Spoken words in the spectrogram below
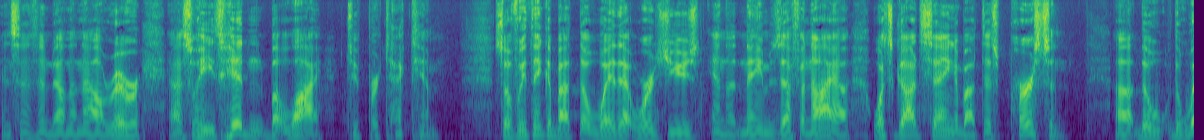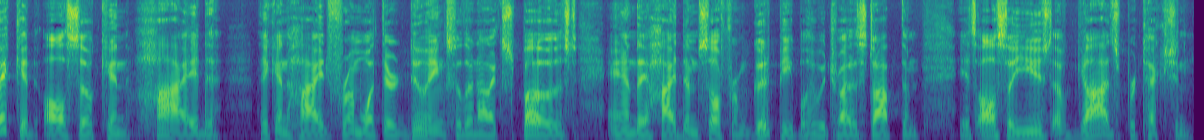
and sends him down the Nile River. Uh, so he's hidden, but why? To protect him. So if we think about the way that word's used in the name Zephaniah, what's God saying about this person? Uh, the, the wicked also can hide. They can hide from what they're doing so they're not exposed, and they hide themselves from good people who would try to stop them. It's also used of God's protection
